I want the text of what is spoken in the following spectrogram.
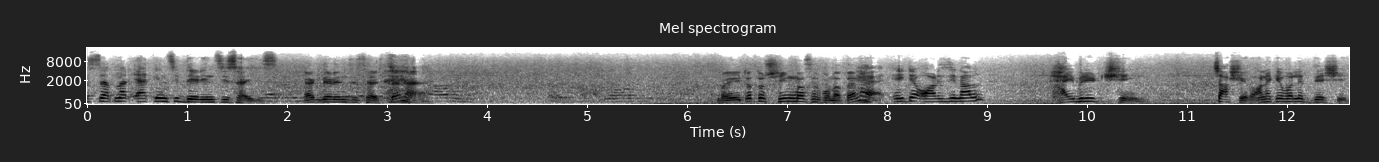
আছে আপনার এক ইঞ্চি দেড় ইঞ্চি সাইজ এক দেড় ইঞ্চি সাইজ তাই না? হ্যাঁ। ভাই এটা তো শিং মাছের পোনা তাই না? হ্যাঁ এইটা অরিজিনাল হাইব্রিড শিং চাষের অনেকে বলে দেশির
